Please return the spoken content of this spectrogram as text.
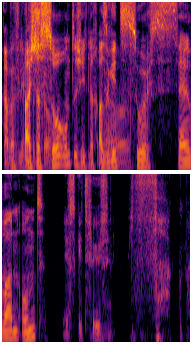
Aber vielleicht Ah, ist das verstehen. so unterschiedlich? Also Ja. gibt es Sur Selvan und. Es gibt fünf. Fuck, man.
